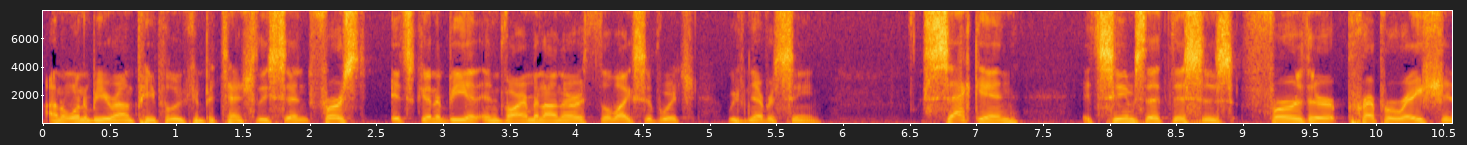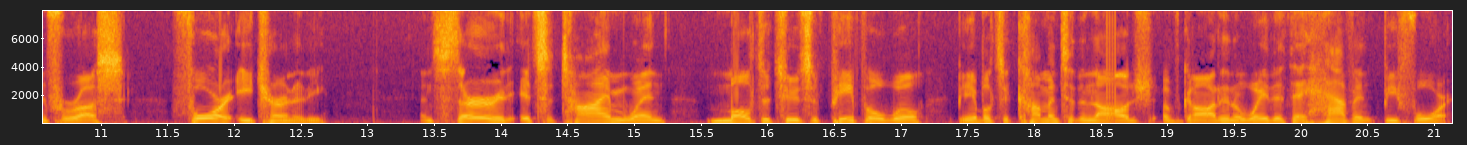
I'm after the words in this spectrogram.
I don't want to be around people who can potentially sin. First, it's going to be an environment on earth the likes of which we've never seen. Second, it seems that this is further preparation for us for eternity. And third, it's a time when multitudes of people will be able to come into the knowledge of God in a way that they haven't before.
